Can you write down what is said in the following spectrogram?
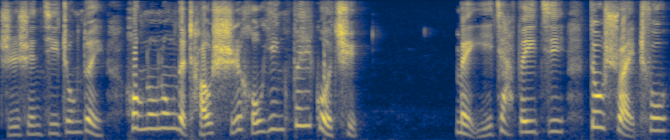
直升机中队轰隆隆的朝石猴鹰飞过去，每一架飞机都甩出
